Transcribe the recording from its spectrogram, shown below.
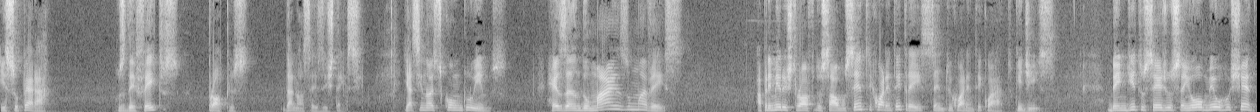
e superar os defeitos próprios da nossa existência. E assim nós concluímos, rezando mais uma vez a primeira estrofe do Salmo 143, 144, que diz: Bendito seja o Senhor, meu rochedo,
